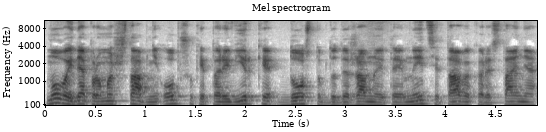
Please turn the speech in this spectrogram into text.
Мова йде про масштабні обшуки, перевірки, доступ до державної таємниці та використання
